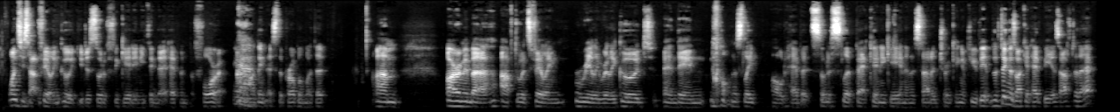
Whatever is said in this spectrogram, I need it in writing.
once you start feeling good, you just sort of forget anything that happened before it. Yeah. I think that's the problem with it. Um, I remember afterwards feeling really, really good, and then honestly, old habits sort of slipped back in again, and I started drinking a few beers. The thing is, I could have beers after that.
